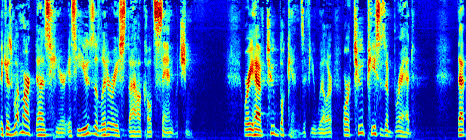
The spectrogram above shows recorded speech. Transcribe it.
Because what Mark does here is he uses a literary style called sandwiching, where you have two bookends, if you will, or, or two pieces of bread that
